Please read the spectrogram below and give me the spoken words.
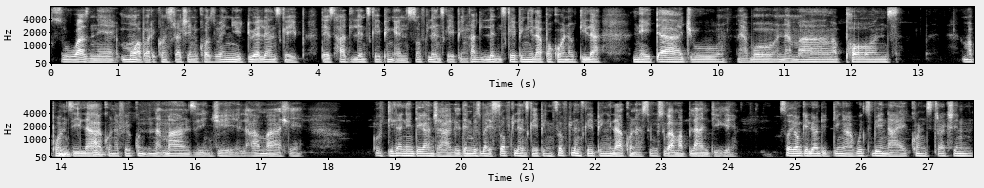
So wazi ne more about reconstruction because when you do a landscape there's hard landscaping and soft landscaping. Hard landscaping ilapho khona udila ney'tatshu yabo nama-ponds. Ama-ponds ila khona fike kunamanzi nje la amahle. Udila nento kanjalo then bese ba i-soft landscaping soft landscaping ila khona suka ama-plant-ke so yonke leyo nto idinga ukuthi benayo i-construction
